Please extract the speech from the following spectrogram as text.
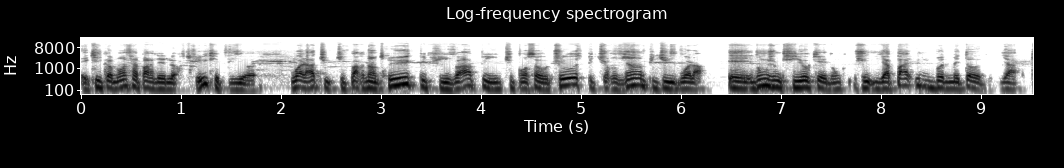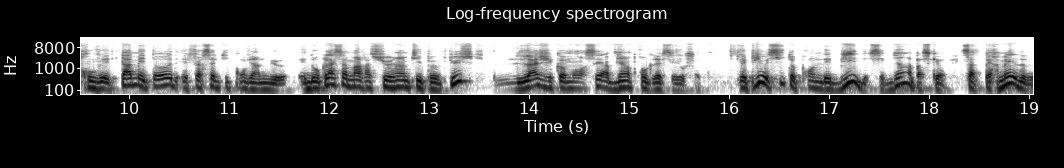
et qui commencent à parler de leur truc. Et puis, euh, voilà, tu, tu pars d'un truc, puis tu y vas, puis tu penses à autre chose, puis tu reviens, puis tu voilà. Et donc je me suis dit ok, donc il n'y a pas une bonne méthode. Il y a trouver ta méthode et faire celle qui te convient le mieux. Et donc là, ça m'a rassuré un petit peu plus. Là, j'ai commencé à bien progresser au fait. Et puis aussi te prendre des bides, c'est bien parce que ça te permet de,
